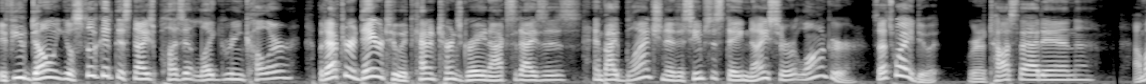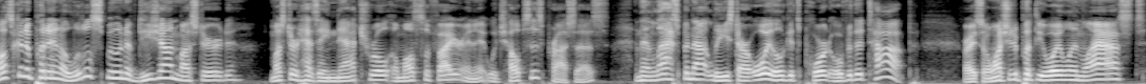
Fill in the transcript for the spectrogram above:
if you don't, you'll still get this nice, pleasant light green color. But after a day or two, it kind of turns gray and oxidizes. And by blanching it, it seems to stay nicer longer. So that's why I do it. We're going to toss that in. I'm also going to put in a little spoon of Dijon mustard. Mustard has a natural emulsifier in it, which helps this process. And then last but not least, our oil gets poured over the top. All right, so I want you to put the oil in last.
